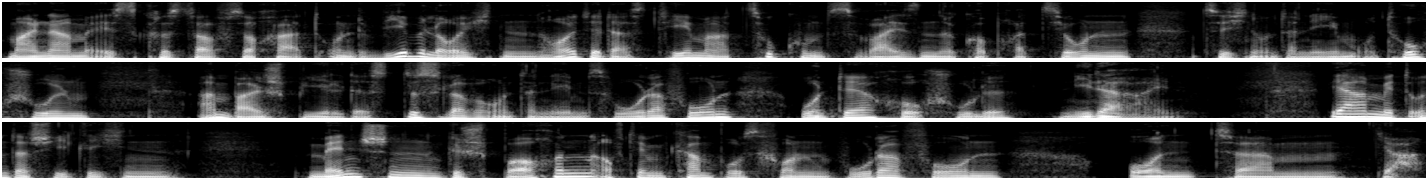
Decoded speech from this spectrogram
Mein Name ist Christoph Sochert und wir beleuchten heute das Thema zukunftsweisende Kooperationen zwischen Unternehmen und Hochschulen am Beispiel des Düsseldorfer Unternehmens Vodafone und der Hochschule Niederrhein. Wir haben mit unterschiedlichen Menschen gesprochen auf dem Campus von Vodafone und ähm, ja,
